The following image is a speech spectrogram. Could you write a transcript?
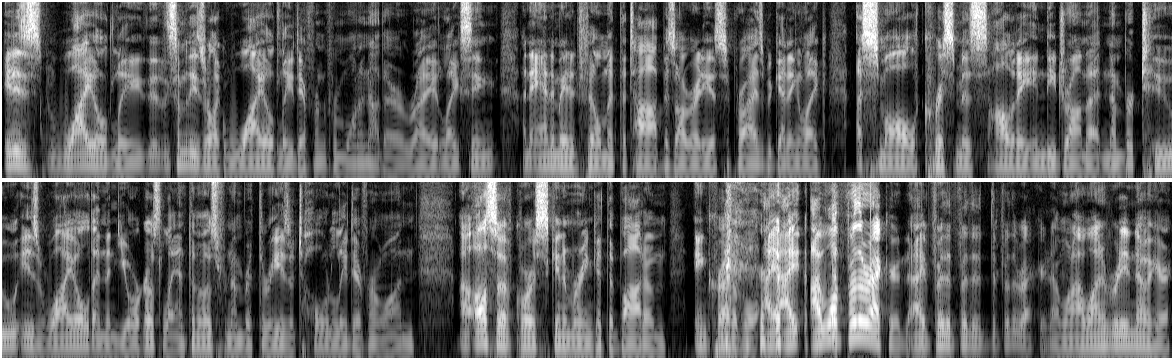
it is wildly some of these are like wildly different from one another right? Like seeing an animated film at the top is already a surprise but getting like a small christmas holiday indie drama at number two is wild and then yorgos lanthimos for number three is a totally different one. Uh, also of course skinamarink at the bottom incredible. I, I i want for the record i for the for the for the record i want i want everybody to know here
